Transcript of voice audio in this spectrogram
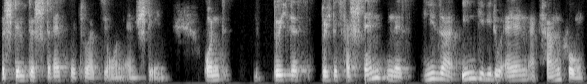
bestimmte Stresssituationen entstehen. Und durch das, durch das Verständnis dieser individuellen Erkrankung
